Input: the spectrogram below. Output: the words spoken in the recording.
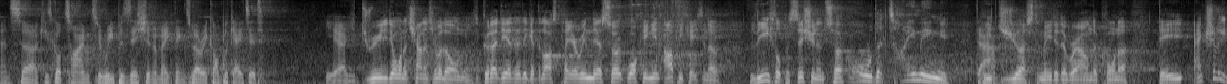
And CeRq, he's got time to reposition and make things very complicated. Yeah, you really don't want to challenge him alone. It's a good idea that they get the last player in there. CeRq walking in. RPK's in a lethal position, and CeRq, oh, the timing. Damn. He just made it around the corner. They actually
